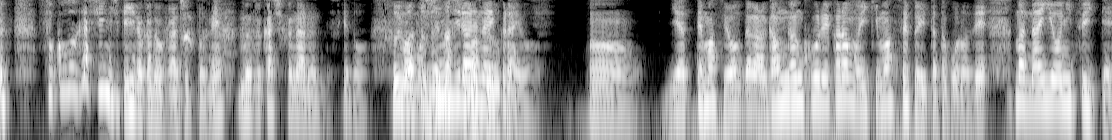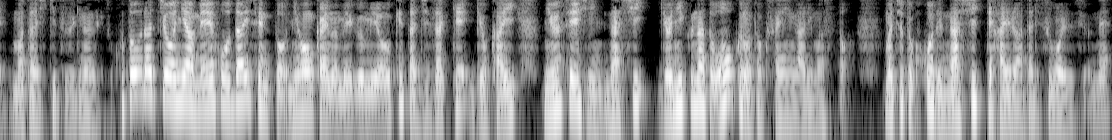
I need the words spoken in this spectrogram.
そこが信じていいのかどうかがちょっとね、難しくなるんですけど。そういうまあもう町を目指して信じられ。ないくらいは。うん。やってますよ。だからガンガンこれからも行きますせといったところで、まあ内容についてまた引き続きなんですけど、琴浦町には名宝大山と日本海の恵みを受けた地酒、魚介、乳製品、梨、魚肉など多くの特産品がありますと。まあちょっとここで梨って入るあたりすごいですよね。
